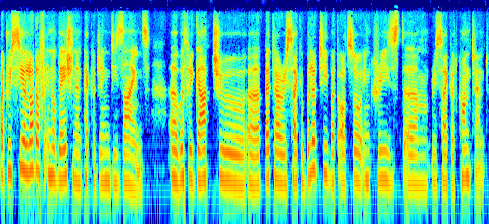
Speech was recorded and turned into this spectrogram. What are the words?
But we see a lot of innovation in packaging designs uh, with regard to uh, better recyclability, but also increased um, recycled content.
